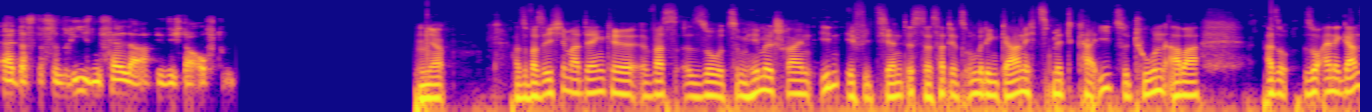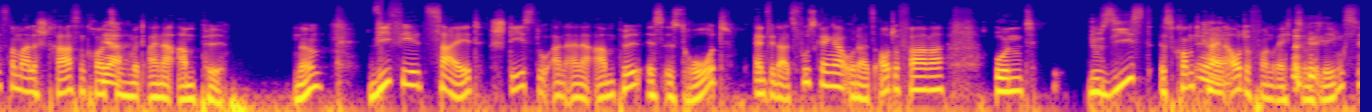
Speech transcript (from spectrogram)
äh, das, das sind Riesenfelder, die sich da auftun. Ja, also was ich immer denke, was so zum Himmelschreien ineffizient ist, das hat jetzt unbedingt gar nichts mit KI zu tun, aber also so eine ganz normale Straßenkreuzung ja. mit einer Ampel. Ne? Wie viel Zeit stehst du an einer Ampel? Es ist rot, entweder als Fußgänger oder als Autofahrer und Du siehst, es kommt ja. kein Auto von rechts und links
